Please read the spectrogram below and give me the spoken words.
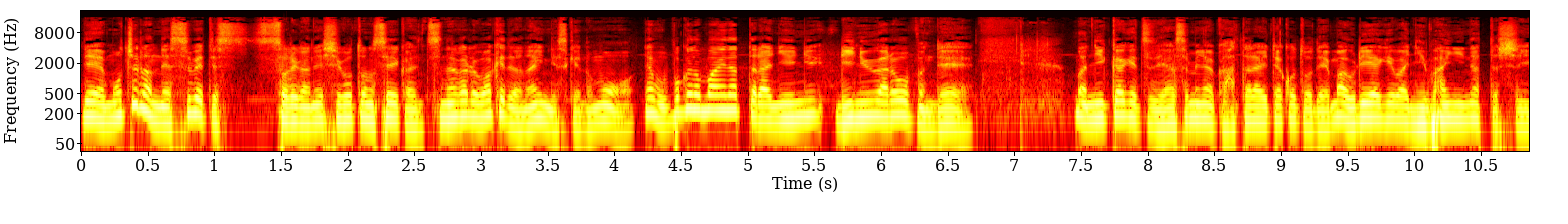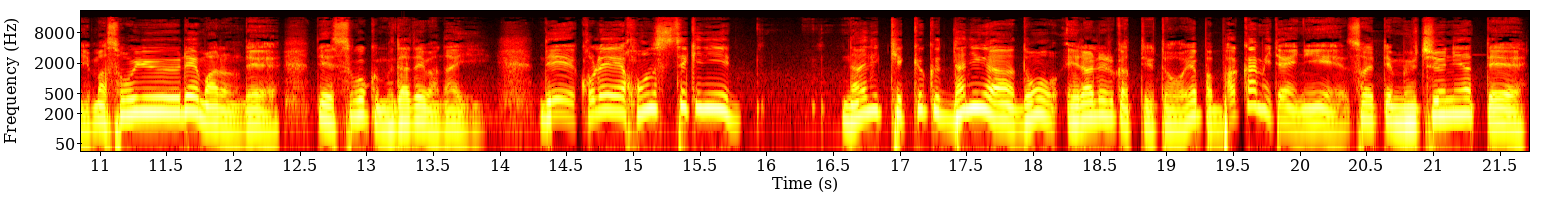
で、もちろんね、すべてそれがね、仕事の成果につながるわけではないんですけども、でも僕の場合だったらリニューアルオープンで、まあ、2ヶ月で休みなく働いたことで、まあ、売り上げは2倍になったし、まあ、そういう例もあるので、で、すごく無駄ではない。で、これ本質的に何、結局何がどう得られるかっていうと、やっぱバカみたいにそうやって夢中になって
